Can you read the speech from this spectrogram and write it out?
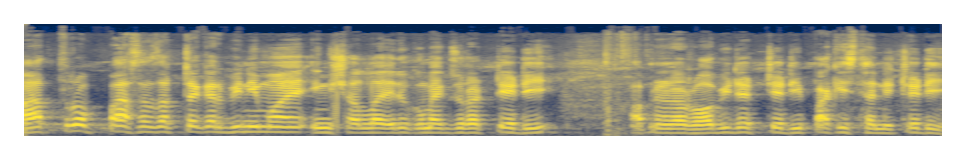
মাত্র পাঁচ হাজার টাকার বিনিময়ে ইনশাল্লাহ এরকম একজোড়া টেডি আপনারা রবিডের টেডি পাকিস্তানি টেডি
